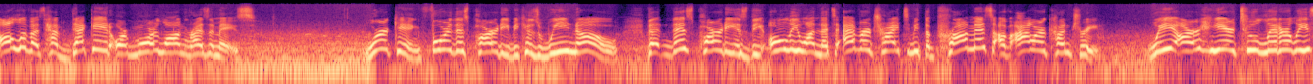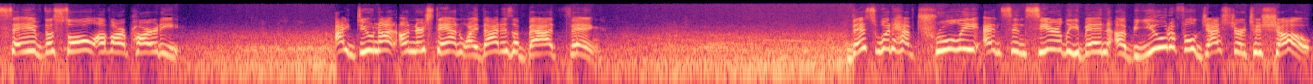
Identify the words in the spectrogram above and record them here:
All of us have decade or more long resumes working for this party because we know that this party is the only one that's ever tried to meet the promise of our country. We are here to literally save the soul of our party. I do not understand why that is a bad thing. This would have truly and sincerely been a beautiful gesture to show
